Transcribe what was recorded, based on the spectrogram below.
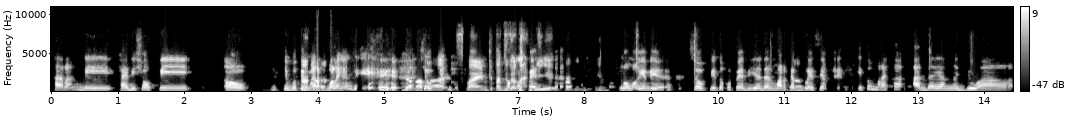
sekarang di kayak di Shopee, oh nyebutin merek boleh nggak sih? Gak apa-apa, Shopee, it's fine. Kita juga nggak di ngomongin dia, Shopee, Tokopedia dan marketplace yang lain itu mereka ada yang ngejual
